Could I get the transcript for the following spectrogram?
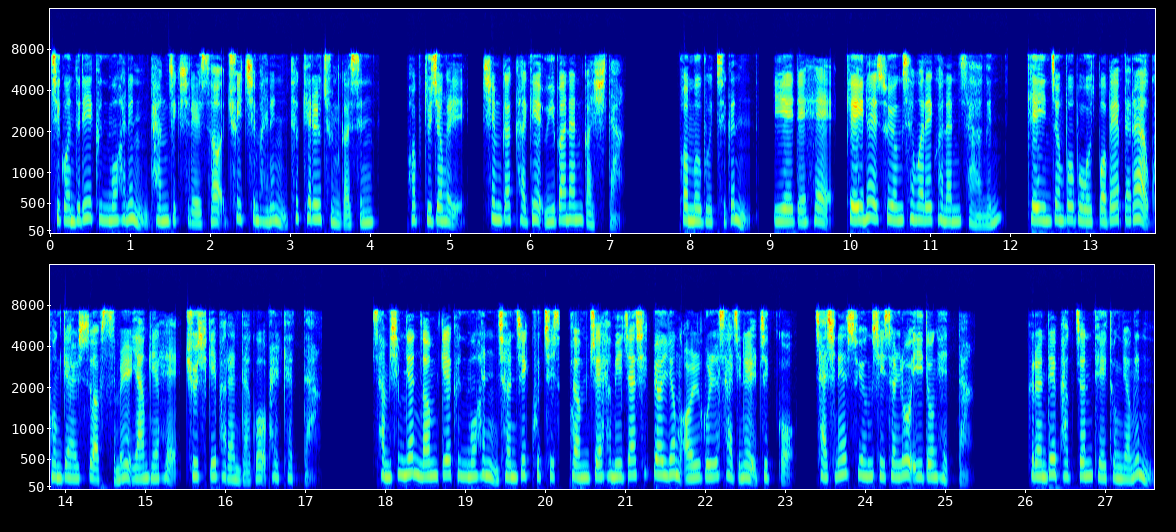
직원들이 근무하는 당직실에서 취침하는 특혜를 준 것은 법 규정을 심각하게 위반한 것이다. 법무부 측은 이에 대해 개인의 수용 생활에 관한 사항은 개인정보보호법에 따라 공개할 수 없음을 양해해 주시기 바란다고 밝혔다. 30년 넘게 근무한 전직 구치소 범죄 혐의자 식별용 얼굴 사진을 찍고 자신의 수용시설로 이동했다. 그런데 박 전 대통령은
